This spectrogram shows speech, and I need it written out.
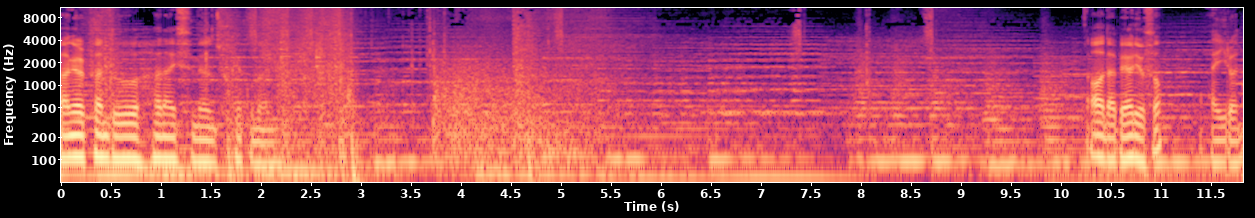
방열판도 하나 있으면 좋겠구만. 아, 나 메아리였어? 아, 이런.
